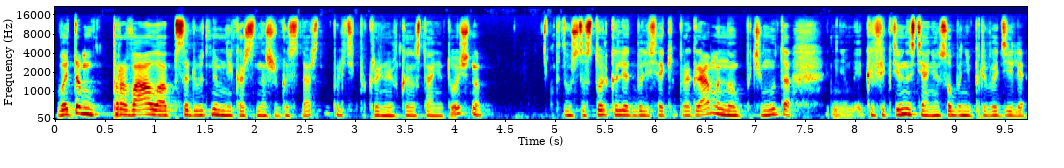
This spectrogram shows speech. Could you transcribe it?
В этом провал абсолютный, мне кажется, нашей государственной политики, по крайней мере, в Казахстане точно потому что столько лет были всякие программы, но почему-то к эффективности они особо не приводили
